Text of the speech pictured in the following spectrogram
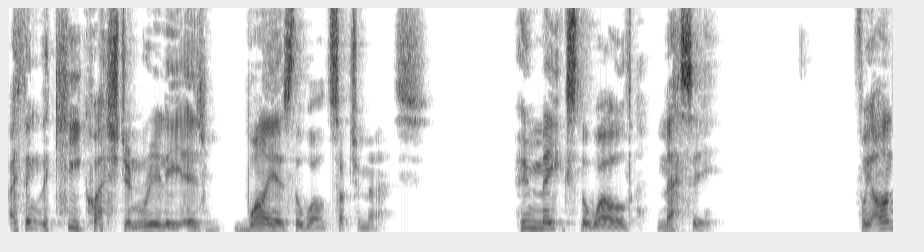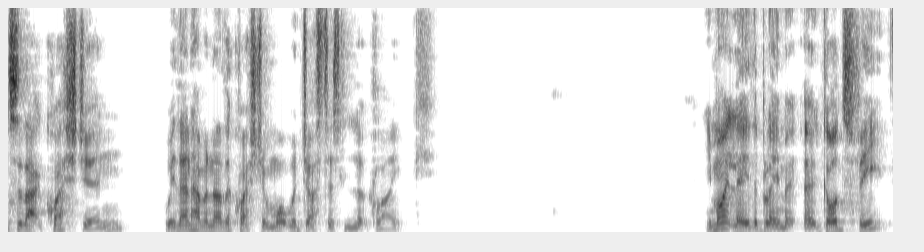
I think the key question really is why is the world such a mess? Who makes the world messy? If we answer that question, we then have another question. What would justice look like? You might lay the blame at God's feet.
